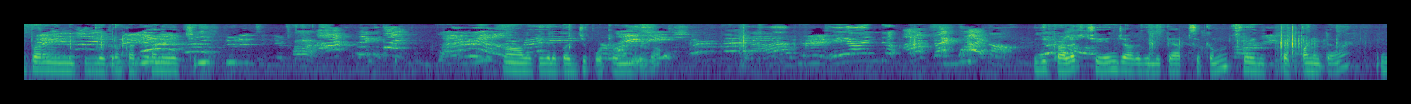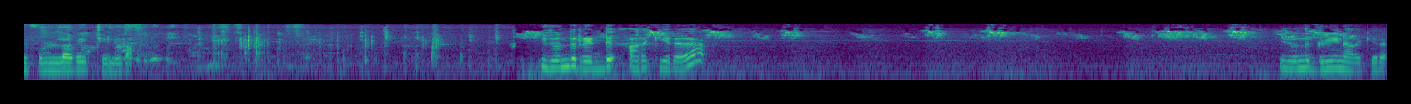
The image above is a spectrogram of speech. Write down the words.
இப்போ இன்னைக்கு இவ்வளோ தூரம் கட் பண்ணி வச்சு நாளைக்கு இதில் பஜ்ஜி போட்டுற வேண்டியதுதான். இது கலர் சேஞ்ச் ஆகுது இந்த கேப்சிகம் ஸோ இது கட் பண்ணிட்டேன். இது ஃபுல்லாகவே சில்லி தான். இது வந்து ரெட்டு அரைக்கீரை இது வந்து க்ரீன் அரைக்கீரை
